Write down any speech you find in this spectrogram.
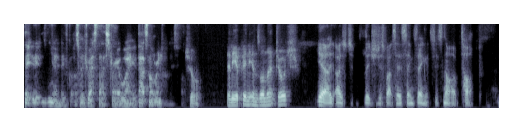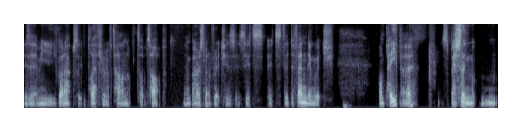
They, you know, they've got to address that straight away. That's not Ronaldo's fault. sure. Any opinions on that, George? Yeah, I, I was literally just about to say the same thing. It's it's not up top, is it? I mean, you've got an absolute plethora of talent up top. top. Embarrassment of riches. It's it's it's the defending which, on paper, especially m-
